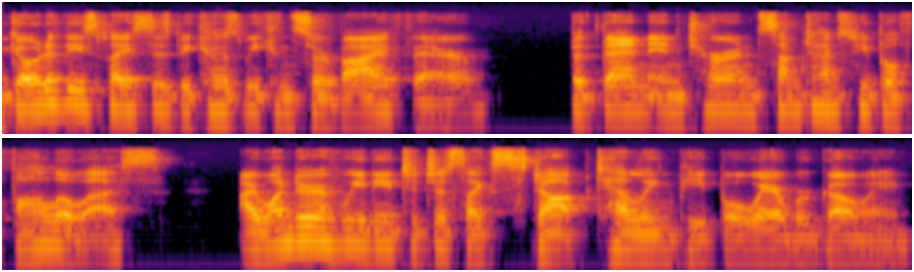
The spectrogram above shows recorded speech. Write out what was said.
go to these places because we can survive there. But then in turn, sometimes people follow us. I wonder if we need to just like stop telling people where we're going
